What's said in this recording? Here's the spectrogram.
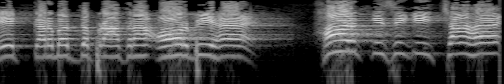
एक करबद्ध प्रार्थना और भी है। हर किसी की इच्छा है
